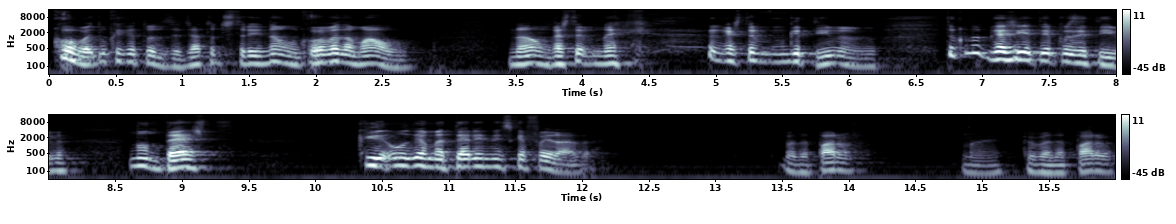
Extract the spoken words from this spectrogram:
Correu bem, do que é que eu estou a dizer? Já estou distraído. Não, correu bem da mal. Não, o gajo teve, ne... o gajo teve negativa, meu. Então como é que o gajo ia ter positiva? Num teste que a matéria nem sequer foi dada. Bada parvo não é? Foi bem da parva.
